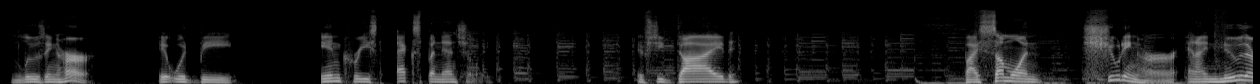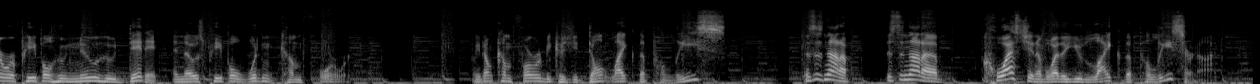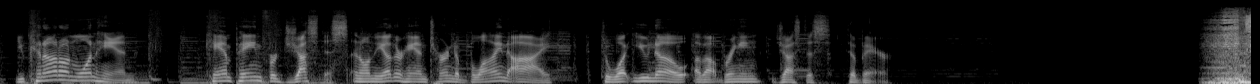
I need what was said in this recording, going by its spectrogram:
in losing her. It would be increased exponentially if she died by someone shooting her and I knew there were people who knew who did it and those people wouldn't come forward. You don't come forward because you don't like the police. This is not a this is not a question of whether you like the police or not. You cannot on one hand campaign for justice and on the other hand turn a blind eye to what you know about bringing justice to bear.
